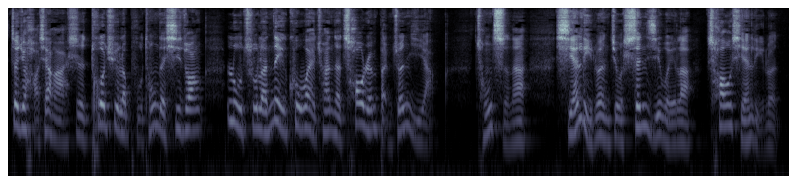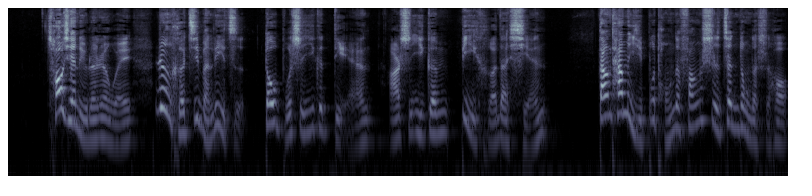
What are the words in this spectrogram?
这就好像啊是脱去了普通的西装，露出了内裤外穿的超人本尊一样。从此呢，弦理论就升级为了超弦理论。超弦理论认为，任何基本粒子都不是一个点，而是一根闭合的弦。当它们以不同的方式振动的时候，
